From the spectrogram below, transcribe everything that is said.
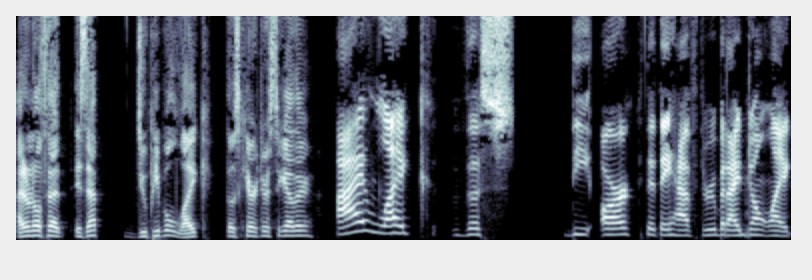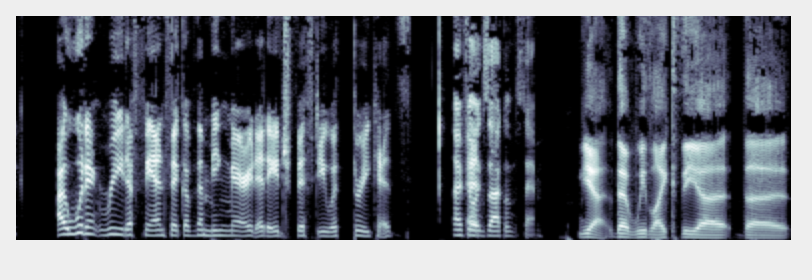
I don't know if that is that. Do people like those characters together? I like the the arc that they have through, but I don't like. I wouldn't read a fanfic of them being married at age fifty with three kids. I feel Eh. exactly the same. Yeah, that we like the uh the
